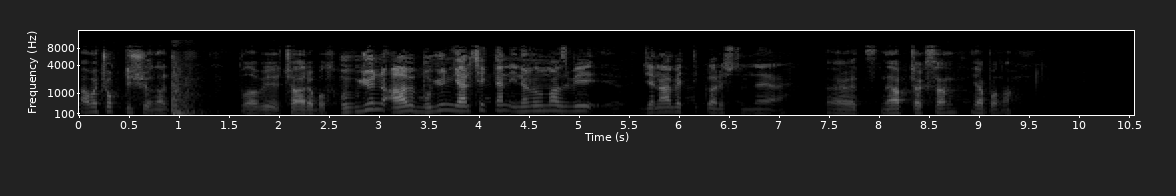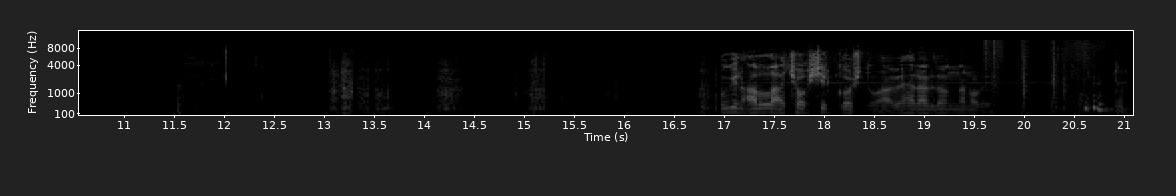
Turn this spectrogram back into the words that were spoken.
ama çok düşüyorsun Acun. Buna bir çare bul. Bugün abi bugün gerçekten inanılmaz bir cenabetlik var üstümde ya. Evet. Ne yapacaksan yap onu. Bugün Allah'a çok şirk koştum abi. Herhalde ondan oluyor.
